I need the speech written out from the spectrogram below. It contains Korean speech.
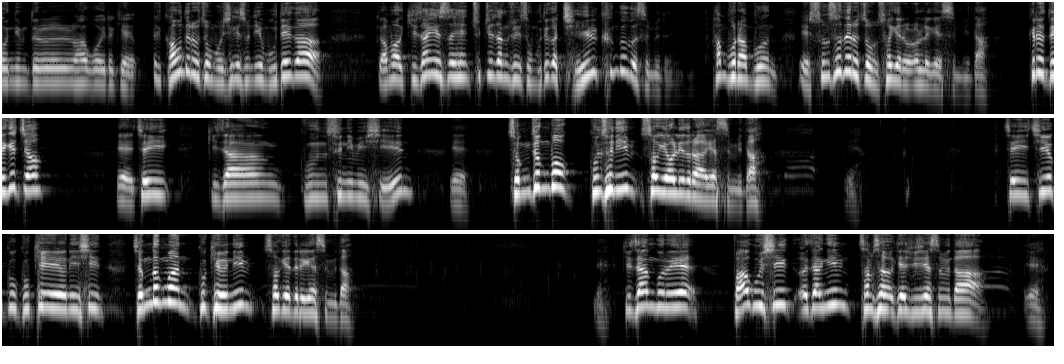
의원님들하고 이렇게 가운데로 좀 모시겠습니다. 이 무대가 아마 기장에서 한 축제장 중에서 무대가 제일 큰 것 같습니다. 한 분 한분 예, 순서대로 좀 소개를 올리겠습니다. 그래도 되겠죠? 예, 저희 기장 군수님이신 예, 정정복 군수님 소개 올리도록 하겠습니다. 예. 그- 저희 지역구 국회의원이신 정덕만 국회의원님 소개해드리겠습니다. 네, 기장군의 박우식 의장님 참석해 주셨습니다. 예.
